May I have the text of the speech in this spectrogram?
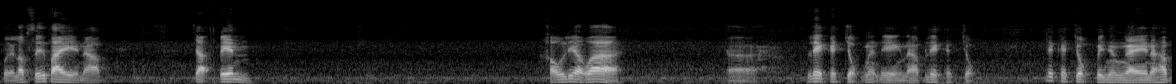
เปิดรับซื้อไปนะครับ จะเป็น เขาเรียกว่าเลขกระจกนั่นเองนะครับ เลขกระจก เลขกระจกเป็นยังไงนะครับ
